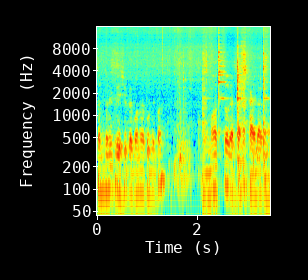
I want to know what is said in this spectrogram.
चमचमीत रेसिपी बनवा तुम्ही पण. आणि मस्त घरच्यांना खायला घाला.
